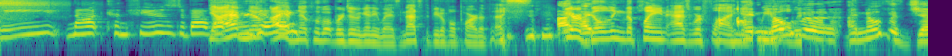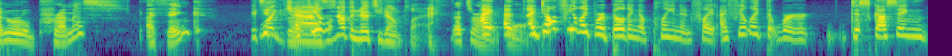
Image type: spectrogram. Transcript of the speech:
we not confused about Yeah, what I have we're no, doing? I have no clue what we're doing, anyways, and that's the beautiful part of this. We are I- building the plane as we're flying I it. We've know always- the I know the general premise. I think it's like jazz. feel- It's not the notes you don't play. that's right. I yeah. I don't feel like we're building a plane in flight. I feel like that we're discussing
